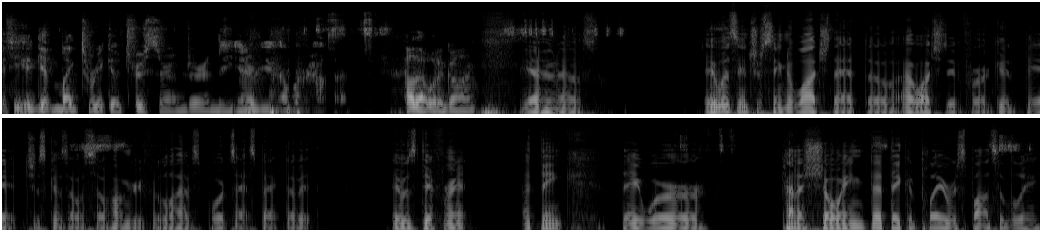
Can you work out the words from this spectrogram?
if you could give Mike Tirico true serum during the interview, I wonder how that how that would have gone. Yeah, who knows? It was interesting to watch that though. I watched it for a good bit just because I was so hungry for the live sports aspect of it. It was different. I think they were kind of showing that they could play responsibly.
